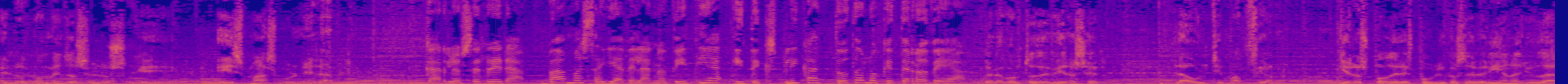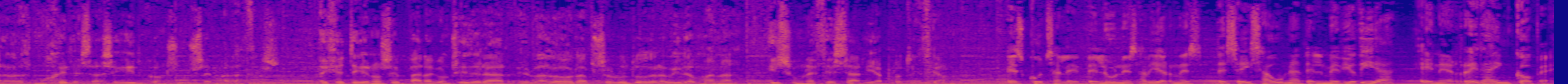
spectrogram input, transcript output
en los momentos en los que es más vulnerable. Carlos Herrera va más allá de la noticia y te explica todo lo que te rodea. El aborto debiera ser la última opción. Que los poderes públicos deberían ayudar a las mujeres a seguir con sus embarazos. Hay gente que no se para a considerar el valor absoluto de la vida humana y su necesaria protección. Escúchale de lunes a viernes, de 6 a 1 del mediodía, en Herrera en Cope.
